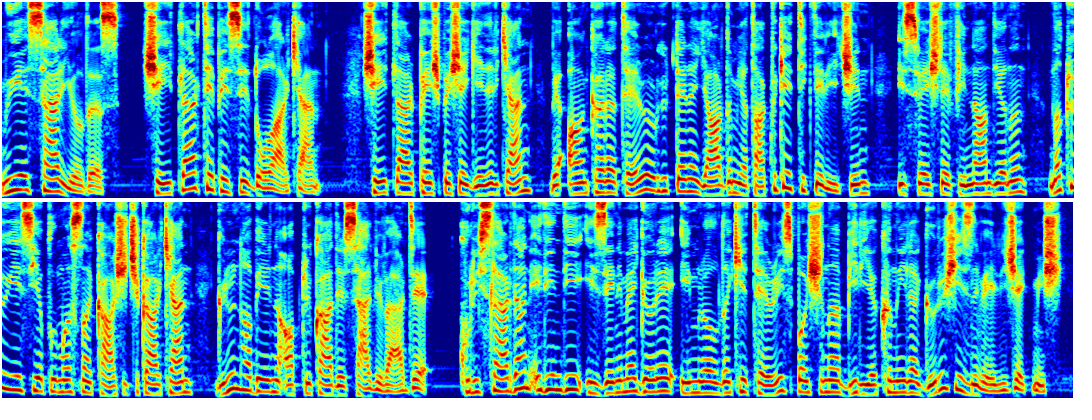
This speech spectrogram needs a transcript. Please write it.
Müyesser Yıldız, Şehitler Tepesi dolarken, şehitler peş peşe gelirken ve Ankara terör örgütlerine yardım yataklık ettikleri için İsveç'te Finlandiya'nın NATO üyesi yapılmasına karşı çıkarken günün haberini Abdülkadir Selvi verdi. Kulislerden edindiği izlenime göre İmralı'daki terörist başına bir yakınıyla görüş izni verilecekmiş.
